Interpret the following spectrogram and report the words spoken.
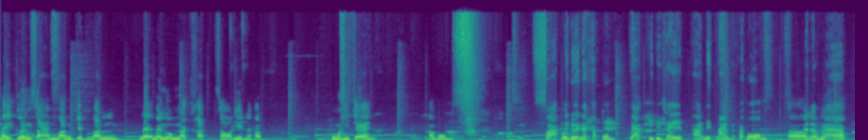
ไม่เกิน 3 วัน 7 วัน และไม่รวมนักขัดเสาร์อาทิตย์นะครับรวมวันที่แจ้งครับผมฝากไว้ด้วยนะครับผมจากกิติชัยพาณิชย์นั่นนะครับผมครับไปสแล้วัวสดีคครัรับบ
